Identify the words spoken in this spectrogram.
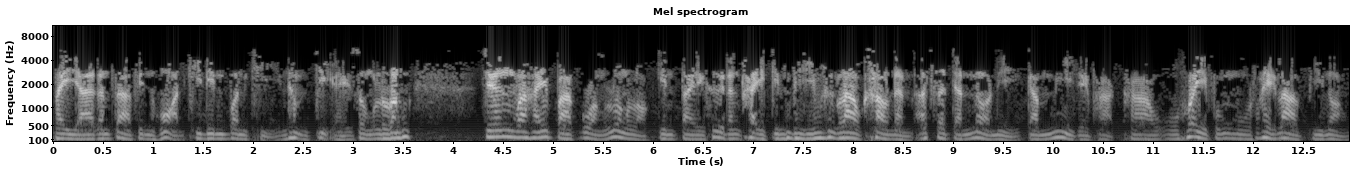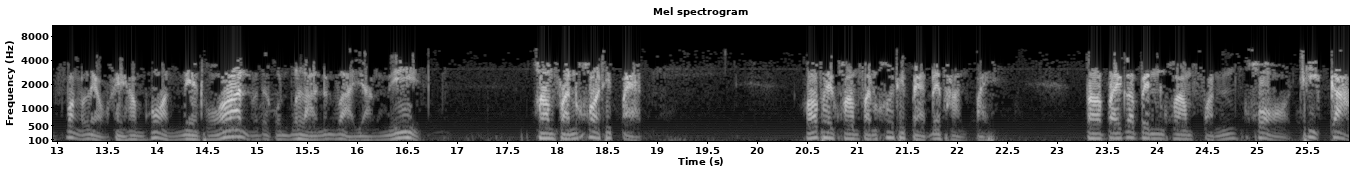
ใบยากันซาฟินหอดขีดินบอนขี่น้ำจีให้ทรงหลวงจึงว่าให้ปากกว่างล่วงหลอกกินไตคือดังไทยกินบีเมืองเล่าข้าวนั่นอัศจรรย์นอนี่กำมี่ใจผากข้าวโอ้ยฟงมูให้เล่าพี่น้องฟังแล้วให้หำห้อนแน่ทอนแต่คนโบราณนั้นว่าอย่างนี้ ความฝันข้อที่แปดขออภัยความฝันข้อที่แปดได้ผ่านไป ต่อไปก็เป็นความฝันข้อที่เก้า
